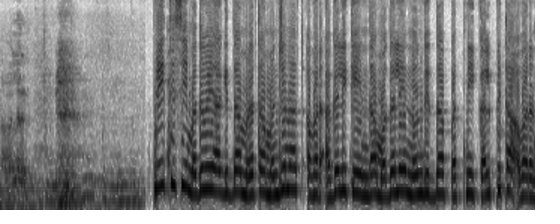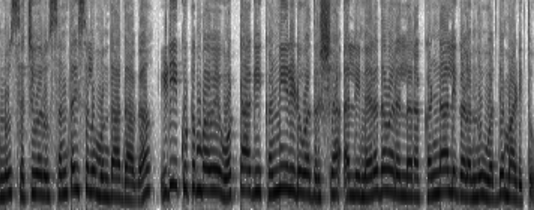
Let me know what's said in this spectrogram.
ನಾವೆಲ್ಲ ಇರ್ತೀವಿ. ಪ್ರೀತಿಸಿ ಮದುವೆಯಾಗಿದ್ದ ಮೃತ ಮಂಜುನಾಥ್ ಅವರ ಅಗಲಿಕೆಯಿಂದ ಮೊದಲೇ ನೊಂದಿದ್ದ ಪತ್ನಿ ಕಲ್ಪಿತಾ ಅವರನ್ನು ಸಚಿವರು ಸಂತೈಸಲು ಮುಂದಾದಾಗ ಇಡೀ ಕುಟುಂಬವೇ ಒಟ್ಟಾಗಿ ಕಣ್ಣೀರಿಡುವ ದೃಶ್ಯ ಅಲ್ಲಿ ನೆರೆದವರೆಲ್ಲರ ಕಣ್ಣಾಲಿಗಳನ್ನು ಒದ್ದೆ ಮಾಡಿತು.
